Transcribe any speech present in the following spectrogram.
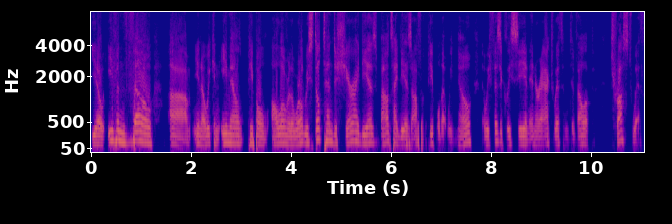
you know even though um, you know we can email people all over the world we still tend to share ideas bounce ideas off of people that we know that we physically see and interact with and develop trust with.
